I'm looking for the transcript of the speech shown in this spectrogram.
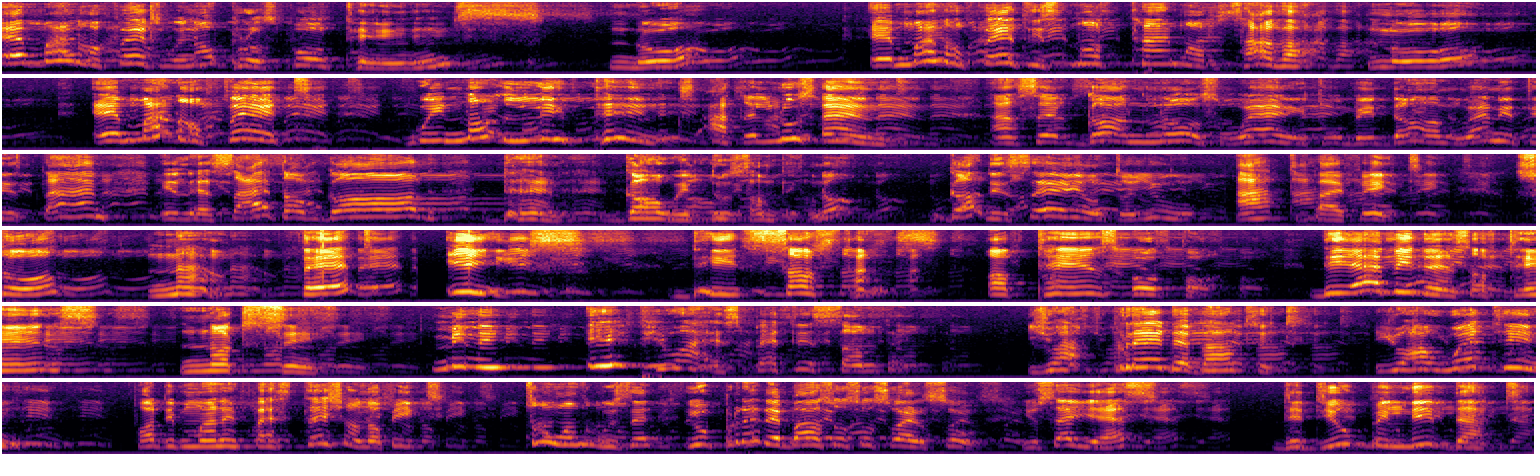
A man of faith will not postpone things. No. A man of faith is not time of observer. No. A man of faith will not leave things at a loose end and say, God knows when it will be done. When it is time in the sight of God, then God will do something. No. God is saying unto you, act by faith. So now, faith is the substance of things hoped for, the evidence of things not seen. Meaning, if you are expecting something, you have prayed about it, you are waiting for the manifestation of it. Someone will say, You prayed about so, so, so, and so. You say, Yes. Did you believe that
